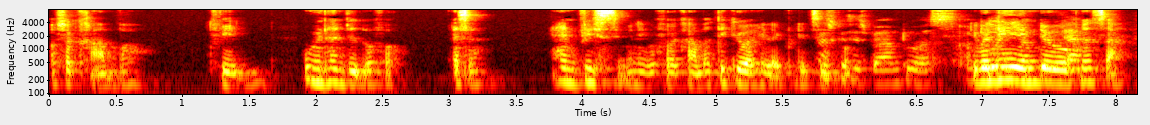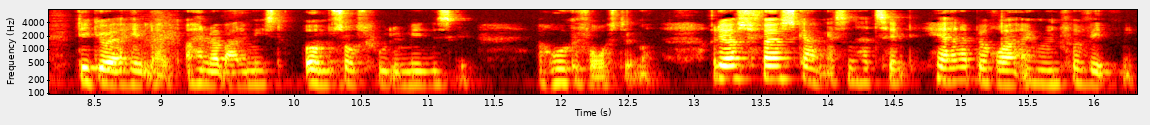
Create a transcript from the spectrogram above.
og så kramper kvinden, uden han ved hvorfor. Altså, han vidste simpelthen ikke, hvorfor jeg krampede. Det gjorde jeg heller ikke på det tidspunkt. Jeg skal spørge, om du også... Om det var lige inden det åbnede ja. sig. Det gjorde jeg heller ikke. Og han var bare det mest omsorgsfulde menneske, overhovedet kan forestille mig. Og det er også første gang, jeg sådan har tænkt, her er der berøring uden forventning.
